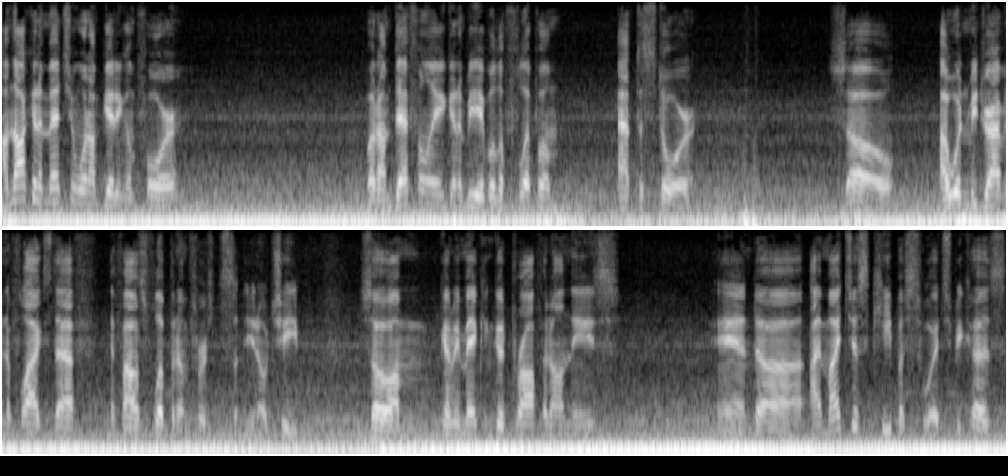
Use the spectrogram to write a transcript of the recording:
I'm not going to mention what I'm getting them for, but I'm definitely going to be able to flip them at the store. So I wouldn't be driving to Flagstaff if I was flipping them for you know cheap. So I'm going to be making good profit on these, and uh, I might just keep a Switch because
